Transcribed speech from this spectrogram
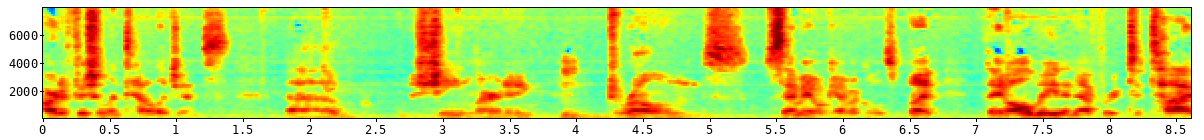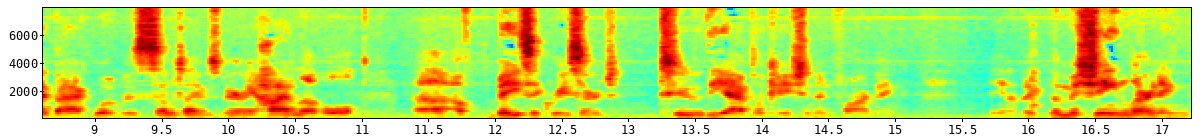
artificial intelligence, um, machine learning, Hmm. drones, semiochemicals, but they all made an effort to tie back what was sometimes very high level uh, of basic research to the application in farming. You know, the, the machine learning,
